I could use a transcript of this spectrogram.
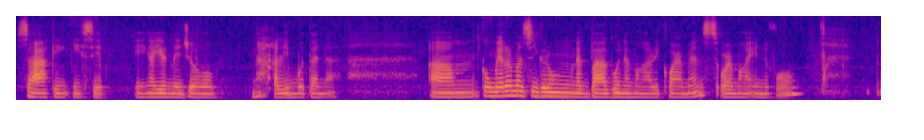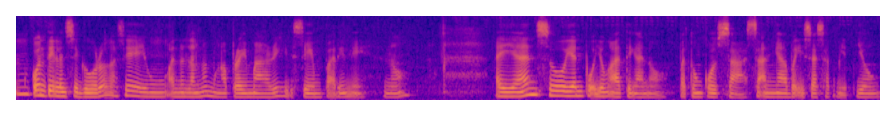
Sa aking isip. Eh, ngayon medyo nakakalimutan na. Um, kung meron man sigurong nagbago na mga requirements or mga info, mm, konti lang siguro kasi yung ano lang no, mga primary, same pa rin eh, no? Ayan, so yan po yung ating ano, patungkol sa saan nga ba isa-submit yung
